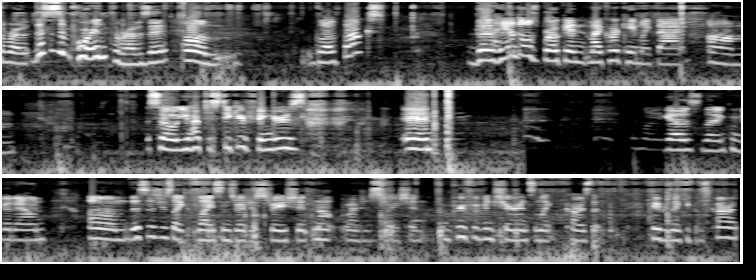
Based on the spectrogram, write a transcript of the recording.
Throw, this is important, throws it. Um, glove box. The handle's broken. My car came like that. Um, so you have to stick your fingers and go so that it can go down. Um, this is just like license registration, not registration, and proof of insurance and like cars that papers I keep in this car.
